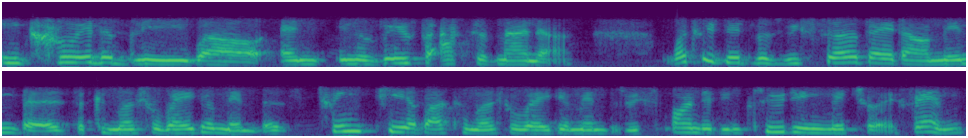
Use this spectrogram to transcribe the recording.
incredibly well and in a very proactive manner. What we did was we surveyed our members, the commercial radio members. 20 of our commercial radio members responded, including Metro FM.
